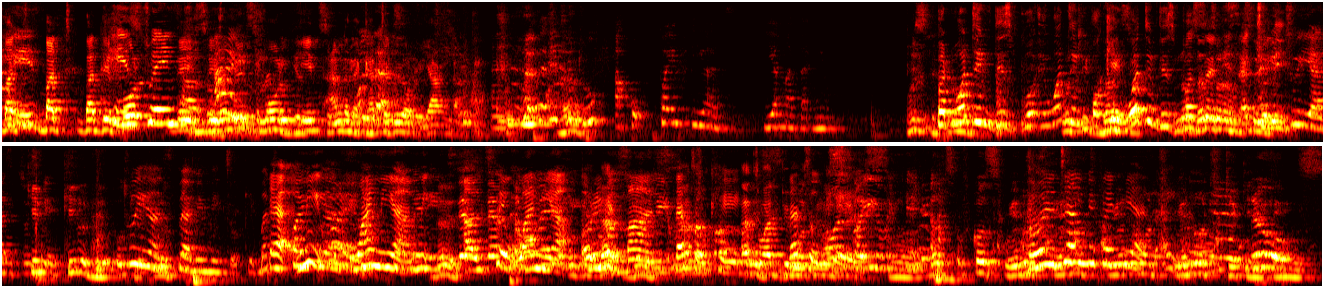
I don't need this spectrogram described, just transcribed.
but he's- but but they fall 20. they, they Aye. still fall in under the category of younger. Mtu five years younger than you. What's But problem? what if this po- what, What if, if okay what if this No, person is I'm actually two years, it's Kill, okay. kill the. Okay, Two years, look, spare me, it's okay. But Yeah, me, years, one year, me, No, I'll say the- one the- year the- or even that's- months. That's okay. that's what people That's okay. No, that's of course we're not. But when you we're tell not- me five we're years, not, we're not taking No. things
